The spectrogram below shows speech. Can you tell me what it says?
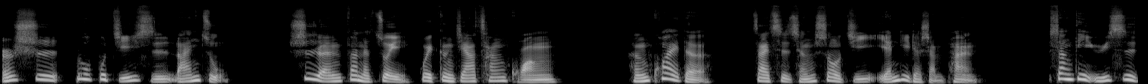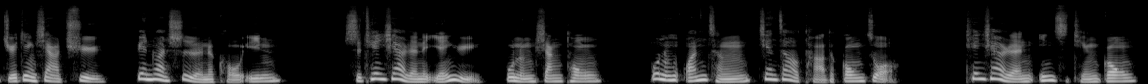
而是若不及时拦阻，世人犯了罪会更加猖狂，很快的再次承受极严厉的审判。上帝于是决定下去，变乱世人的口音，使天下人的言语不能相通，不能完成建造塔的工作。天下人因此停工，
